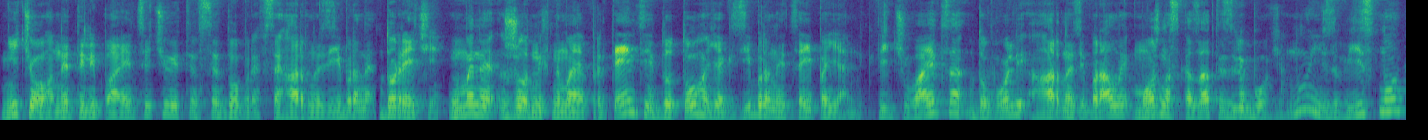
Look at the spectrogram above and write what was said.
Нічого не теліпається, чуєте, все добре, все гарно зібране. До речі, у мене жодних немає претензій до того, як зібраний цей паяльник. Відчувається, доволі гарно зібрали, можна сказати, з любов'ю. Ну і звісно,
